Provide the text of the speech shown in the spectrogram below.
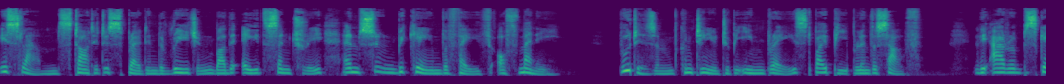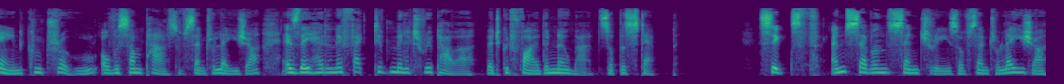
Islam started to spread in the region by the 8th century and soon became the faith of many. Buddhism continued to be embraced by people in the south. The Arabs gained control over some parts of Central Asia as they had an effective military power that could fight the nomads of the steppe. 6th and 7th centuries of Central Asia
